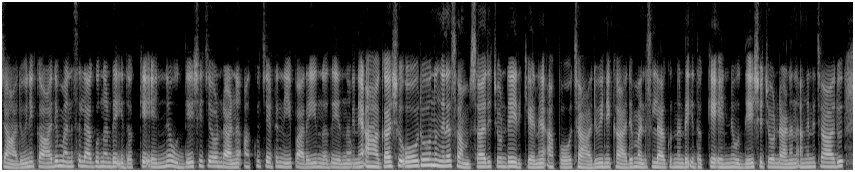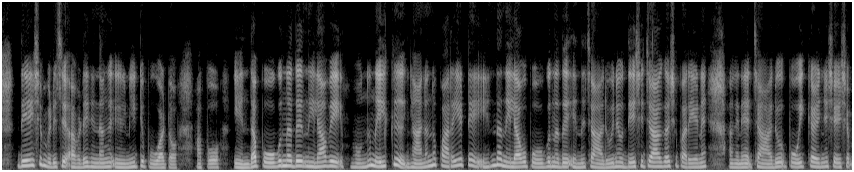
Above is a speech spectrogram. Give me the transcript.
ചാരുവിന് കാര്യം മനസ്സിലാകുന്നുണ്ട്. ഇതൊക്കെ എന്നെ ഉദ്ദേശിച്ചുകൊണ്ടാണ് അക്കുചേട്ടൻ നീ പറയുന്നത് എന്ന്. പിന്നെ ആകാശ് ഓരോന്നിങ്ങനെ സംസാരിച്ചുകൊണ്ടേ ഇരിക്കുകയാണ് അപ്പോൾ ചാരുവിന് കാര്യം മനസ്സിലാകുന്നുണ്ട്. ഇതൊക്കെ എന്നെ ഉദ്ദേശിച്ചുകൊണ്ടാണ്. അങ്ങനെ ചാരു ദേഷ്യം പിടിച്ച് അവിടെ നിന്നങ്ങ് എണീറ്റ് പോവാട്ടോ. അപ്പോൾ എന്താ പോകുന്നത്? നിലാവേ ഒന്ന് നിൽക്ക് ഞാനൊന്ന് പറയട്ടെ എന്താ നിലാവ് പോകുന്നത് എന്ന് ചാരുവിനെ ഉദ്ദേശിച്ച് ആകാശ് പറയണേ. അങ്ങനെ ചാരു പോയി കഴിഞ്ഞ ശേഷം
